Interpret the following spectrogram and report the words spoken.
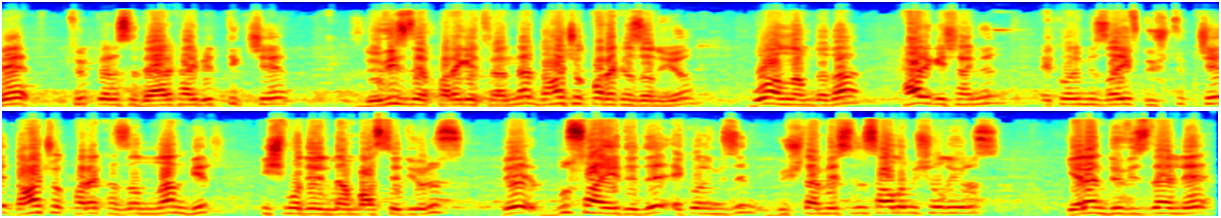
Ve Türk lirası değer kaybettikçe dövizle para getirenler daha çok para kazanıyor. Bu anlamda da her geçen gün ekonomi zayıf düştükçe daha çok para kazanılan bir iş modelinden bahsediyoruz. Ve bu sayede de ekonomimizin güçlenmesini sağlamış oluyoruz. Gelen dövizlerle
